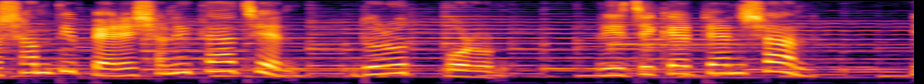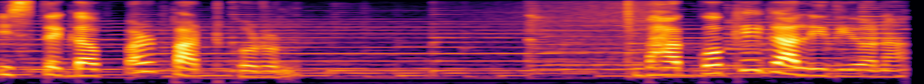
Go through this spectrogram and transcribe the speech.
অশান্তি পেরেশানিতে আছেন দূরত পড়ুন, রিজিকের টেনশন ইস্তেগাপ্পার পাঠ করুন। ভাগ্যকে গালি দিও না।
